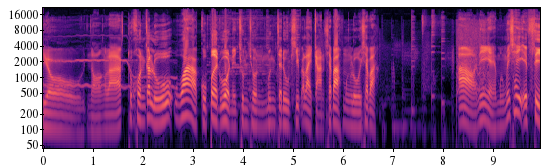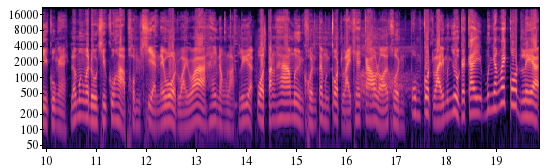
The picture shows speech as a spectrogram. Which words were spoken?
โยน้องรัก ทุกคนก็รู้ว่ากูเปิดโหวตในชุมชน มึงจะดูคลิปอะไรกันใช่ปะมึงรู้ใช่ปะอ้าวนี่ไง มึงไม่ใช่ FC กูไง แล้วมึงมาดูคลิปกูหาผมเขียนในโหวตไว้ว่าให้น้องรักเลือกโหวตตั้ง 50,000 คน แต่มึงกดไลค์แค่ 900 คนปุ่มกดไลค์มึงอยู่ใกล้ๆมึงยังไม่กดเลยอะ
